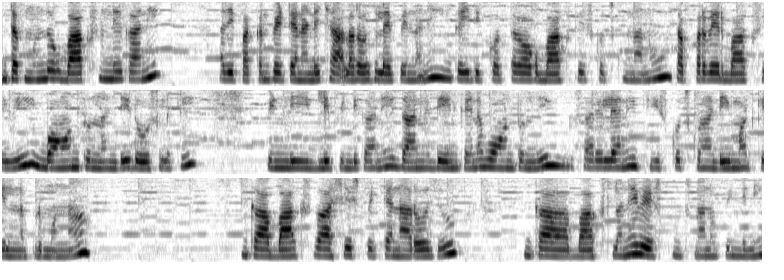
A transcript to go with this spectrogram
ఇంతకుముందు ఒక బాక్స్ ఉండే కానీ అది పక్కన పెట్టానండి చాలా రోజులు అయిపోయిందని. ఇంకా ఇది కొత్తగా ఒక బాక్స్ తీసుకొచ్చుకున్నాను. టప్పర్ వేర్ బాక్స్ ఇది. బాగుంటుందండి దోశలకి. పిండి ఇడ్లీ పిండి కానీ దాన్ని దేనికైనా బాగుంటుంది. సరేలే అని తీసుకొచ్చుకున్న డీమార్ట్కి వెళ్ళినప్పుడు మొన్న ఇంకా ఆ బాక్స్ వాష్ చేసి పెట్టాను ఆ రోజు. ఇంకా బాక్స్లోనే వేసుకుంటున్నాను పిండిని.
